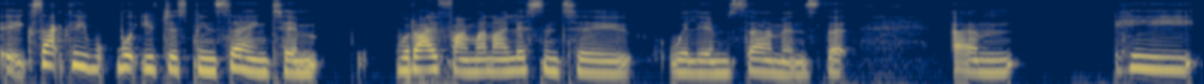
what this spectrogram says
exactly what you've just been saying, Tim. What I find when I listen to William's sermons that um, he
